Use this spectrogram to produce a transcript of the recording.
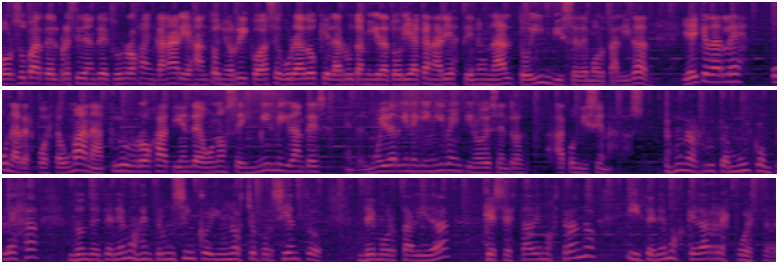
Por su parte, el presidente de Cruz Roja en Canarias, Antonio Rico, ha asegurado que la ruta migratoria a Canarias tiene un alto índice de mortalidad y hay que darle una respuesta humana. Cruz Roja atiende a unos 6.000 migrantes entre el muelle de Arguineguín y 29 centros acondicionados. Es una ruta muy compleja donde tenemos entre un 5 y un 8% de mortalidad que se está demostrando y tenemos que dar respuesta.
